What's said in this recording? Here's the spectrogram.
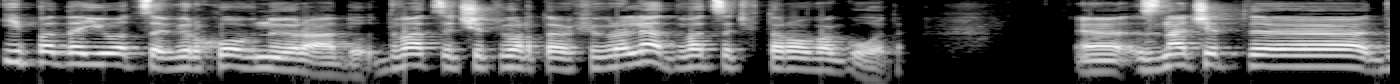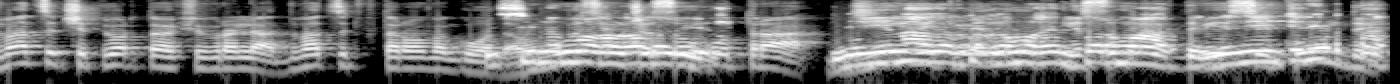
и подается в Верховную Раду 24 февраля 2022 года. Значит, э, 24 февраля 2022 года в сильно 8 много часов утра Мне не 9 надо минут и информации. 42 Мне не секунды.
